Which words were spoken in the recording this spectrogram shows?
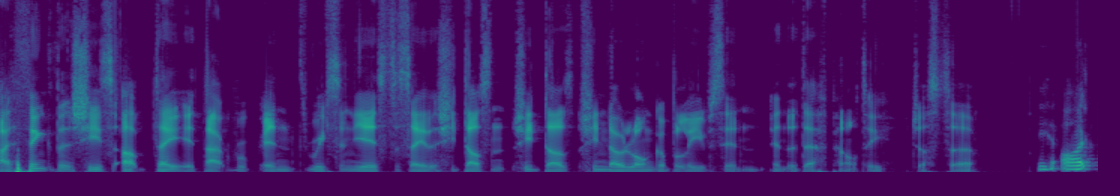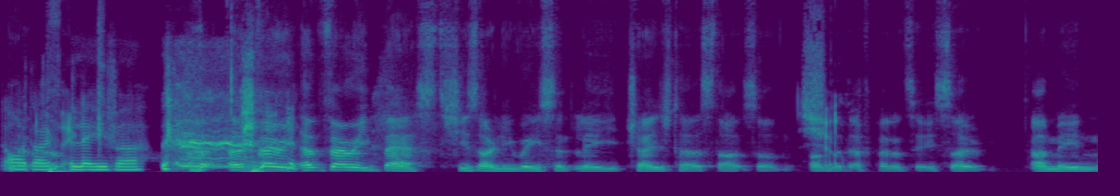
I think that she's updated that in recent years to say that she doesn't, she does, she no longer believes in in the death penalty. Just to I, I Yeah, I don't think- believe her. at very at very best, she's only recently changed her stance on, on the death penalty. So I mean,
